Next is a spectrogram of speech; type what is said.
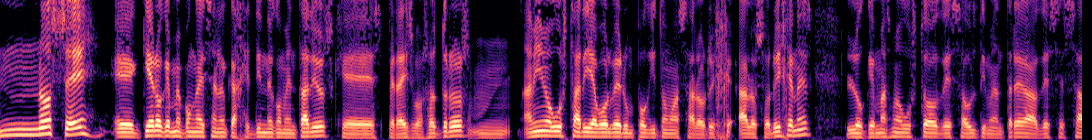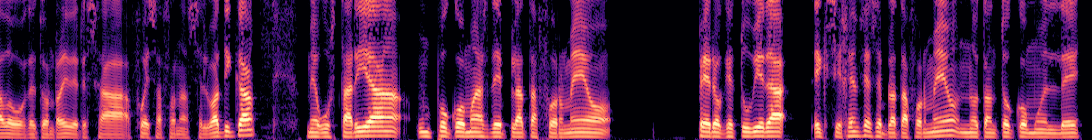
No sé, eh, quiero que me pongáis en el cajetín de comentarios que esperáis vosotros. Mm, a mí me gustaría volver un poquito más a, los orígenes. Lo que más me gustó de esa última entrega, de ese Shadow de Tomb Raider, esa, fue esa zona selvática. Me gustaría un poco más de plataformeo, pero que tuviera exigencias de plataformeo, no tanto como el de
